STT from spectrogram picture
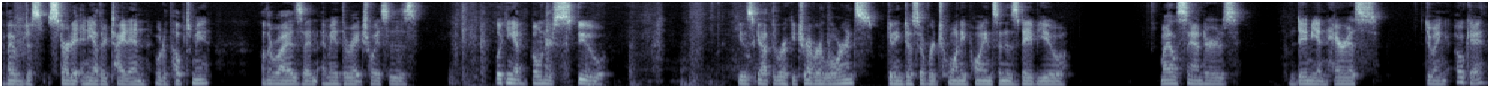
if I would just start at any other tight end, it would have helped me. Otherwise, I, I made the right choices. Looking at Boner Stew, he's got the rookie Trevor Lawrence getting just over 20 points in his debut. Miles Sanders, Damien Harris doing okay.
